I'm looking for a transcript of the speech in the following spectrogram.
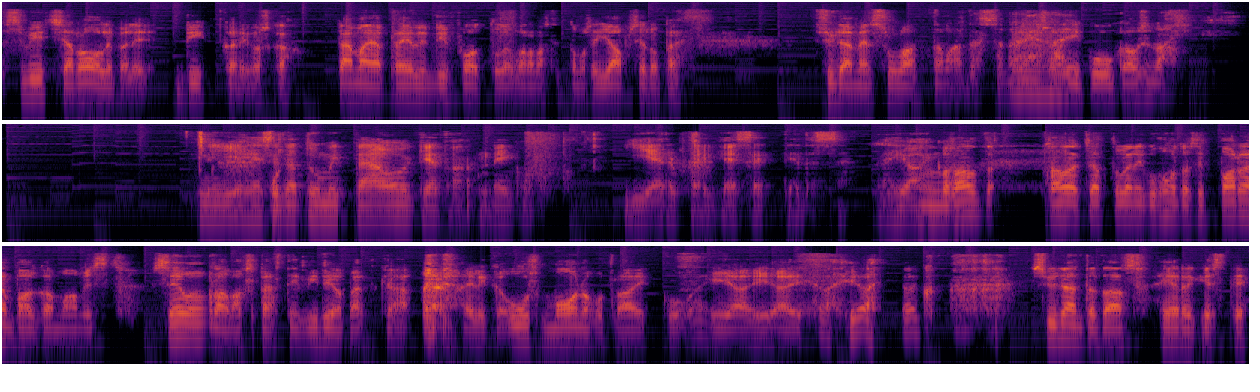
Switch- ja roolipeli dikkari, koska tämä ja Bravely Default tulee varmasti tuommoisen japsirope sydämen sulattamaan tässä näin mm. lähikuukausina. Niin, eihän sitä tule mitään oikeata niin kuin JRPG-settiä tässä lähiaikoina. No sanotaan, sanotaan, että sieltä tulee niin kuin huomattavasti parempaa kamaa, mistä seuraavaksi päästiin videopätkää, eli uusi Monhut raikkuu, ai ai ai ai, ai, ai sydäntä taas herkisti.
